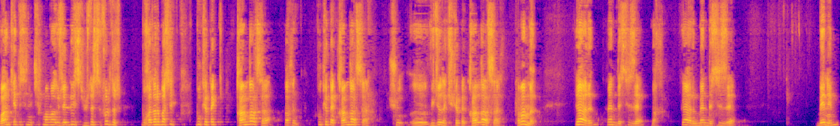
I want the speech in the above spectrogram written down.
Van kedisinin çıkmama özelliği yüzde sıfırdır. Bu kadar basit. Bu köpek kangalsa bakın bu köpek kangalsa şu e, videodaki köpek kangalsa tamam mı? Yarın ben de size bak yarın ben de size benim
